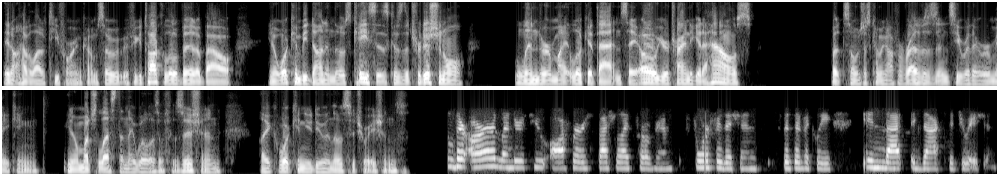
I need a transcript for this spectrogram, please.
They don't have a lot of T4 income. So if you could talk a little bit about, you know, what can be done in those cases, because the traditional lender might look at that and say, oh, you're trying to get a house, but someone's just coming off of residency where they were making, you know, much less than they will as a physician. Like, what can you do in those situations? So there are lenders who offer specialized programs for physicians specifically in that exact situation.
